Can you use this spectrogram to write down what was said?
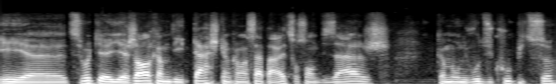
Et euh, tu vois qu'il y a genre comme des taches qui ont commencé à apparaître sur son visage, comme au niveau du cou, puis tout ça.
